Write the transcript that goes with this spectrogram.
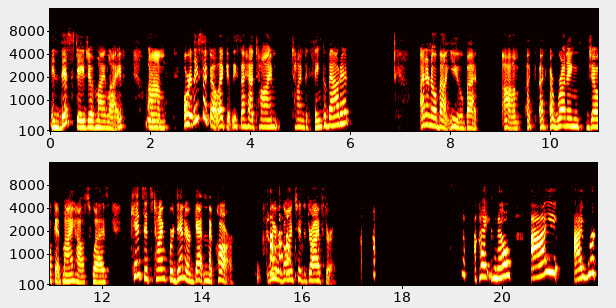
in this stage of my life. Yeah. Um, or at least I felt like at least I had time time to think about it. I don't know about you, but um, a, a, a running joke at my house was, "Kids, it's time for dinner. Get in the car." We were going to the drive-through. I you know I I work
